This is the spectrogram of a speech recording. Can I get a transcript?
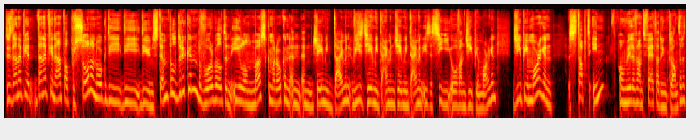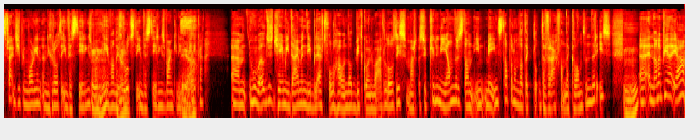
Dus dan heb, je, dan heb je een aantal personen ook die, die, die hun stempel drukken. Bijvoorbeeld een Elon Musk, maar ook een, een, een Jamie Dimon. Wie is Jamie Dimon? Jamie Dimon is de CEO van JP Morgan. JP Morgan stapt in omwille van het feit dat hun klanten het vragen. JP Morgan, een grote investeringsbank, Mhm, een van de mhm. grootste investeringsbanken in Ja. Amerika. Ehm, hoewel dus Jamie Dimon die blijft volhouden dat bitcoin waardeloos is. Maar ze kunnen niet anders dan in, mee instappen, omdat de, de vraag van de klanten er is. Mhm. Eh, en dan heb je ja,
